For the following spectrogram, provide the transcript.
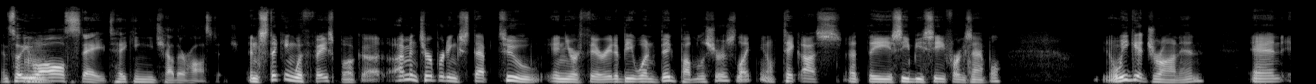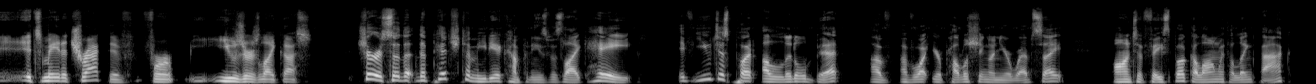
and so you mm. all stay, taking each other hostage. And sticking with Facebook, uh, I'm interpreting step two in your theory to be when big publishers, like you know, take us at the CBC for example, you know, we get drawn in, and it's made attractive for users like us. Sure. So the, the pitch to media companies was like, hey, if you just put a little bit of, of what you're publishing on your website onto Facebook along with a link back,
